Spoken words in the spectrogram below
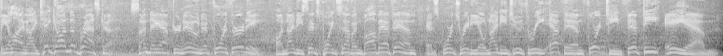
The Illini take on Nebraska Sunday afternoon at 4:30 on 96.7 Bob FM and Sports Radio 92.3 FM 1450 AM.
